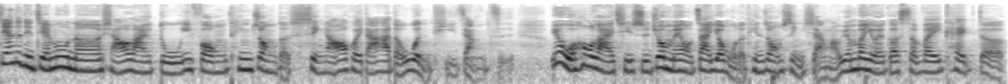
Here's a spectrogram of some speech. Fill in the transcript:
今天这期节目呢，想要来读一封听众的信，然后回答他的问题，这样子。因为我后来其实就没有再用我的听众信箱嘛，原本有一个 Survey Cake 的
